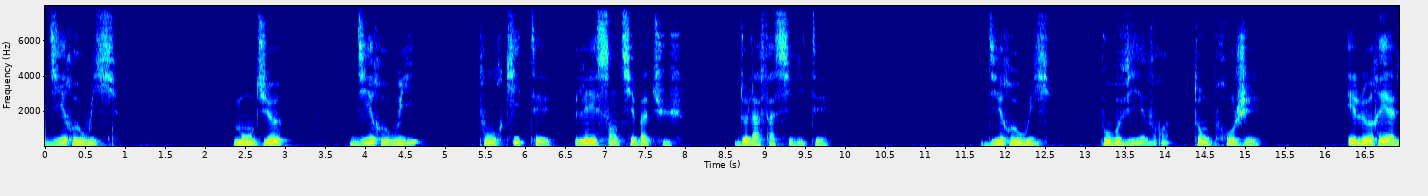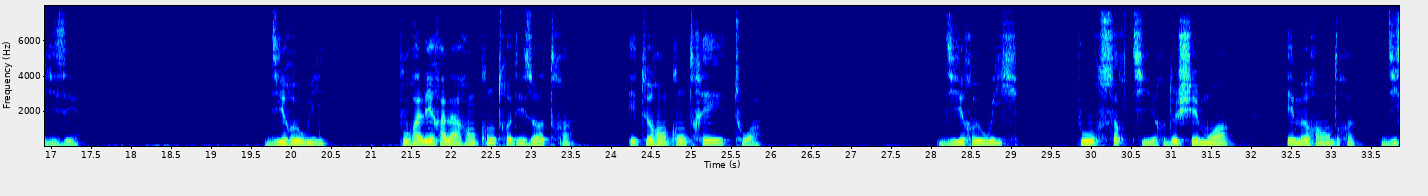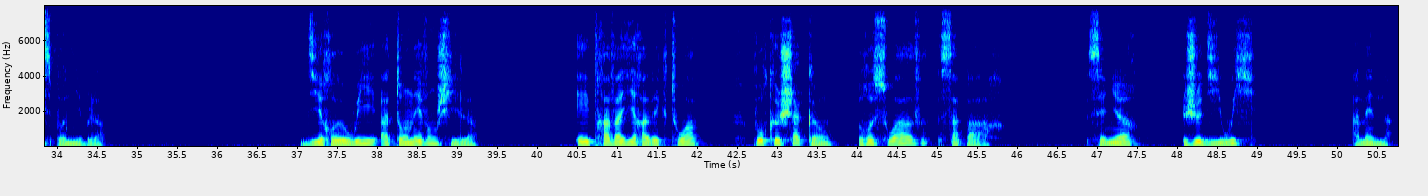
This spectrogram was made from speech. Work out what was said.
dire oui. Mon Dieu, dire oui pour quitter les sentiers battus de la facilité. Dire oui pour vivre ton projet et le réaliser. Dire oui pour aller à la rencontre des autres et te rencontrer toi. Dire oui pour sortir de chez moi et me rendre disponible. Dire oui à ton évangile et travailler avec toi pour que chacun reçoive sa part. Seigneur, je dis oui. Amen.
